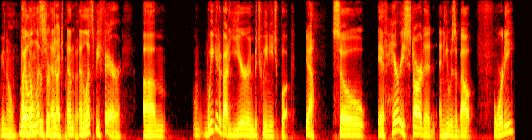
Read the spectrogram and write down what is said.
You know, I well, don't and let's, reserve and, judgment. and, but- and let's be fair. Um, we get about a year in between each book. Yeah. So if Harry started and he was about forty,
